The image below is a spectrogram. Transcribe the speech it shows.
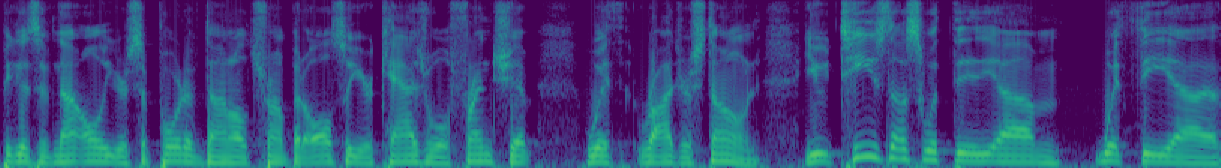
because of not only your support of Donald Trump, but also your casual friendship with Roger Stone. You teased us with the um, with the. Uh,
